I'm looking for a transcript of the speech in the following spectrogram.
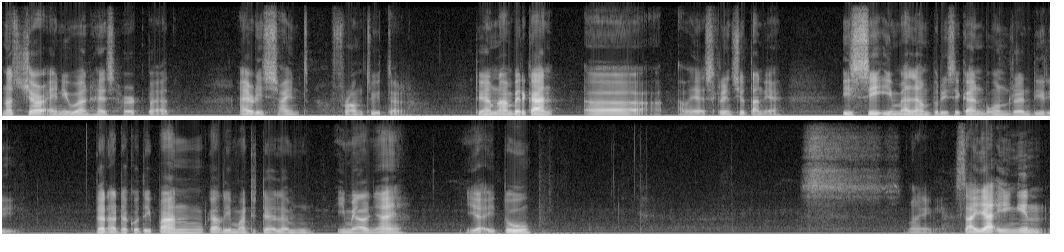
not sure anyone has heard but I resigned from Twitter. Dengan melampirkan uh, apa ya screenshotan ya isi email yang berisikan pengunduran diri. Dan ada kutipan kalimat di dalam emailnya yaitu mana ini? Saya ingin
